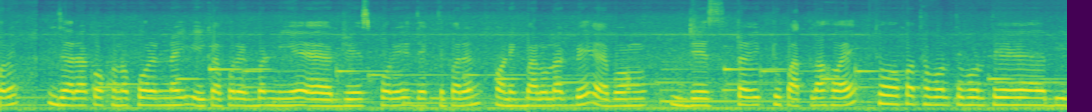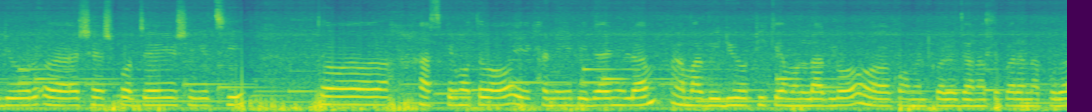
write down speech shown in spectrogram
করে। যারা কখনো পরেন নাই, এই কাপড় একবার নিয়ে ড্রেস পরে দেখতে পারেন। অনেক ভালো লাগবে এবং ড্রেসটা একটু পাতলা হয়। তো কথা বলতে বলতে ভিডিওর শেষ পর্যায়ে এসে গেছি। তো আজকের মতো এখানে বিদায় নিলাম। আমার ভিডিওটি কেমন লাগল কমেন্ট করে জানাতে পারেন আপুরা।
